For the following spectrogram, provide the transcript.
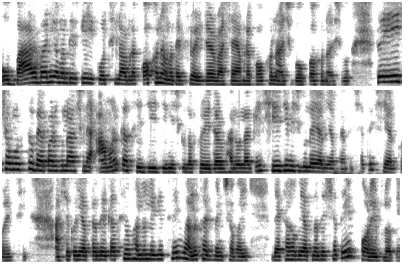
ও বারবারই আমাদেরকে ই করছিল, আমরা কখন আমাদের ফ্লোরিডার বাসায়, আমরা কখন আসব কখন আসব। তো এই সমস্ত ব্যাপারগুলো আসলে আমার কাছে যে জিনিসগুলো ফ্লোরিডার ভালো লাগে, সেই জিনিসগুলোই আমি আপনাদের সাথে শেয়ার করেছি। আশা করি আপনাদের কাছেও ভালো লেগেছে। ভালো থাকবেন সবাই। দেখা হবে আপনাদের সাথে পরের ব্লগে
